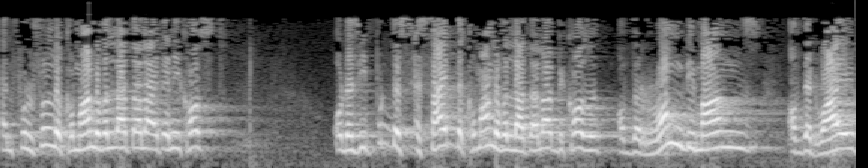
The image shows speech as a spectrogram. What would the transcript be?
and fulfill the command of Allah Ta'ala at any cost? Or does he put this aside the command of Allah Ta'ala because of the wrong demands of that wife,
